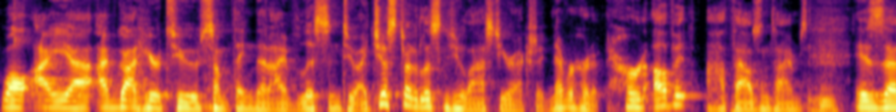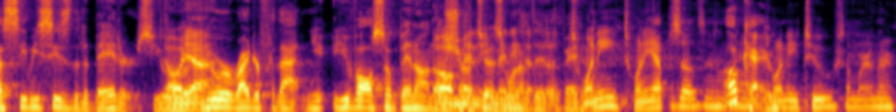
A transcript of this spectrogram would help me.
Well, I uh, I've got here too something that I've listened to. I just started listening to last year. Actually, never heard of heard of it a thousand times. Is uh, CBC's The Debaters? You, Mm-hmm. Oh, were- yeah. you were a writer for that, and you, you've also been on the Oh, show many, too as many, one of the uh, debaters. 20, 20 episodes. Okay. twenty two somewhere in there.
